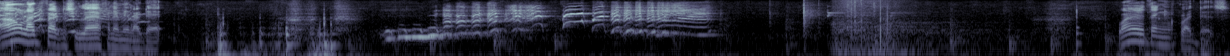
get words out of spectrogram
I don't like the fact that she's laughing at me like that. Why everything look like this?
